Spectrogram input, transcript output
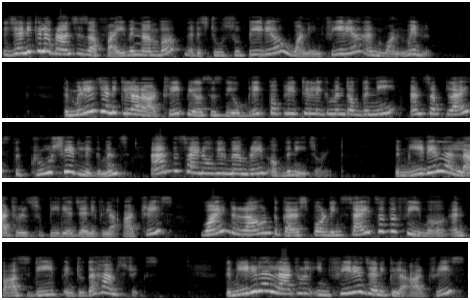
The genicular branches are five in number, that is two superior, one inferior and one middle. The middle genicular artery pierces the oblique popliteal ligament of the knee and supplies the cruciate ligaments and the synovial membrane of the knee joint. The medial and lateral superior genicular arteries wind around the corresponding sides of the femur and pass deep into the hamstrings. The medial and lateral inferior genicular arteries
